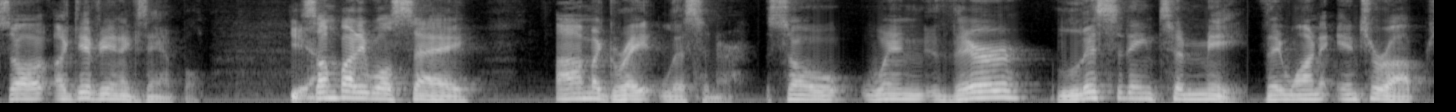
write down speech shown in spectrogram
So I'll give you an example. Yeah. Somebody will say, I'm a great listener. So when they're listening to me, they want to interrupt,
